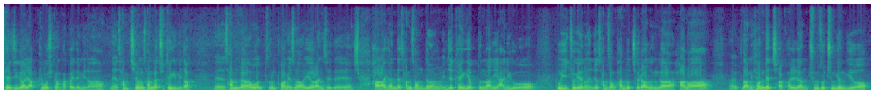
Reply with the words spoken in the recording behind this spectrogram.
대지가 약 150평 가까이 됩니다. 네, 3층 상가 주택입니다. 네, 상가 원투룸 포함해서 11세대 하나 현대 삼성 등 이제 대기업뿐만이 아니고 또 이쪽에는 이제 삼성 반도체라든가 한화, 그 다음에 현대차 관련 중소 중견 기업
